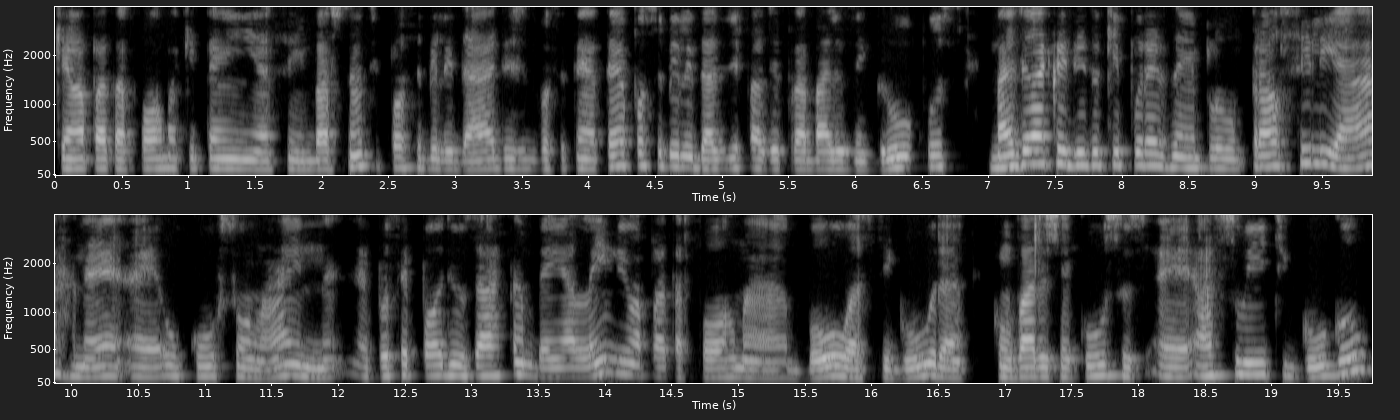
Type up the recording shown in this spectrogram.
que é uma plataforma que tem assim bastante possibilidades. Você tem até a possibilidade de fazer trabalhos em grupos, mas eu acredito que, por exemplo, para auxiliar né, é, o curso online, né, você pode usar também, além de uma plataforma boa, segura, com vários recursos. É, a suíte Google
